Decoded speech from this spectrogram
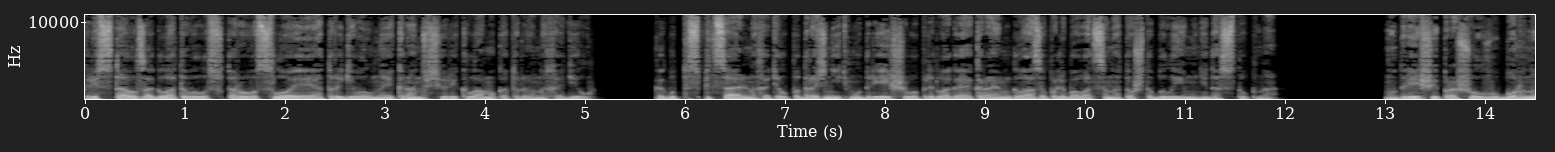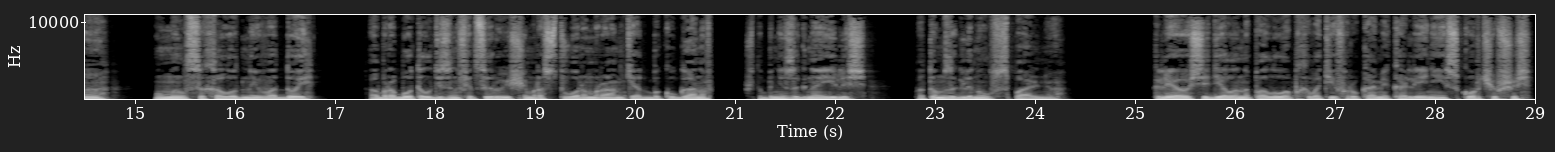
Кристалл заглатывал из второго слоя и отрыгивал на экран всю рекламу, которую он находил. Как будто специально хотел подразнить мудрейшего, предлагая краем глаза полюбоваться на то, что было ему недоступно. Мудрейший прошел в уборную, умылся холодной водой, обработал дезинфицирующим раствором ранки от бакуганов, чтобы не загноились, потом заглянул в спальню. Клео сидела на полу, обхватив руками колени и скорчившись,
